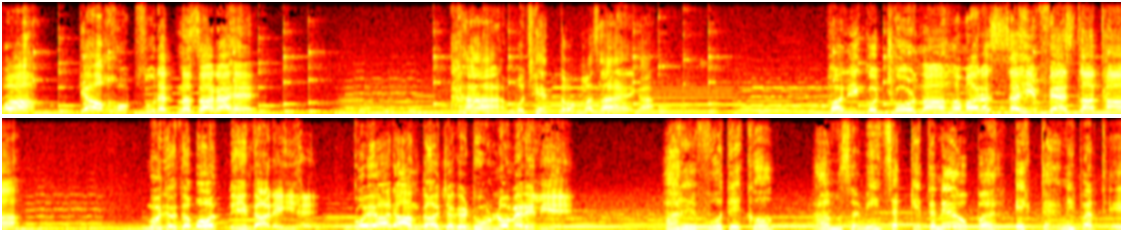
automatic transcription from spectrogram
वाह क्या खूबसूरत नज़ारा है। हाँ मुझे तो मज़ा आएगा। फली को छोड़ना हमारा सही फैसला था। मुझे तो बहुत नींद आ रही है। कोई आराम का जगह ढूंढ लो मेरे लिए। अरे वो देखो हम ज़मीन से कितने ऊपर एक टहनी पर थे।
